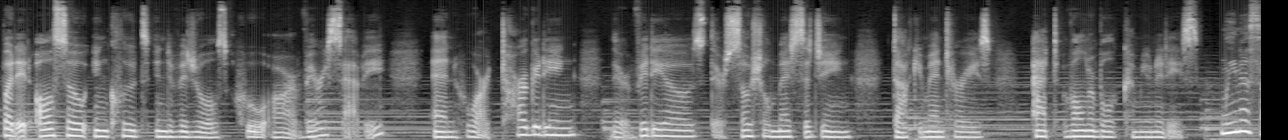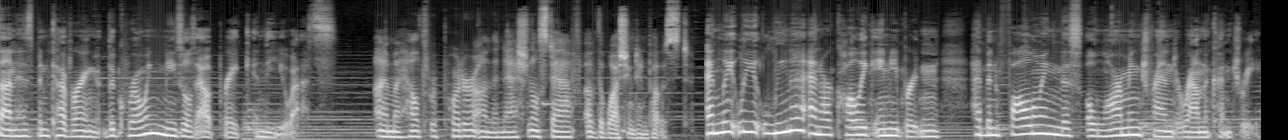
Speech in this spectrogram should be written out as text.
But it also includes individuals who are very savvy and who are targeting their videos, their social messaging, documentaries at vulnerable communities. Lena Sun has been covering the growing measles outbreak in the U.S. I'm a health reporter on the national staff of the Washington Post. And lately, Lena and our colleague Amy Brittain have been following this alarming trend around the country.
